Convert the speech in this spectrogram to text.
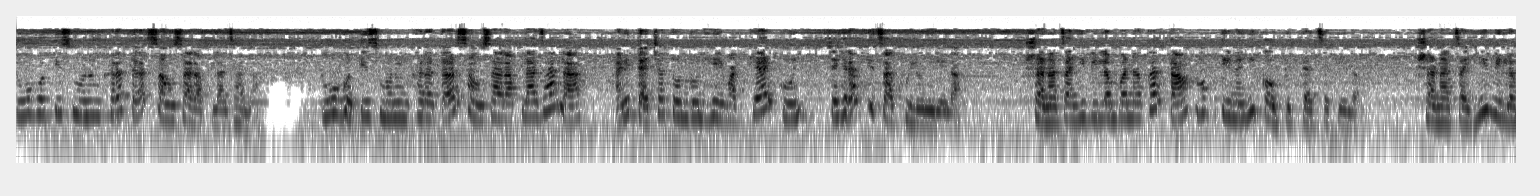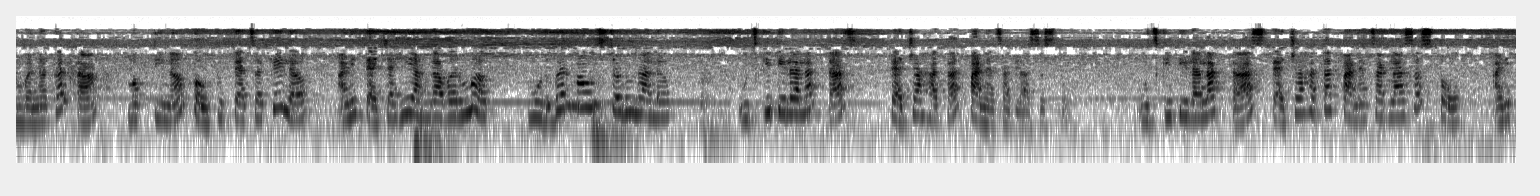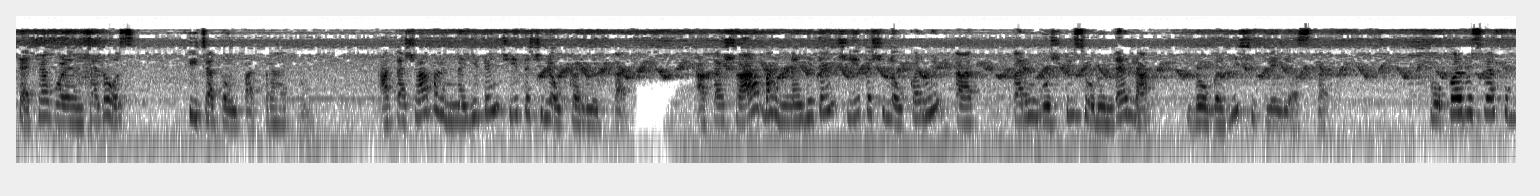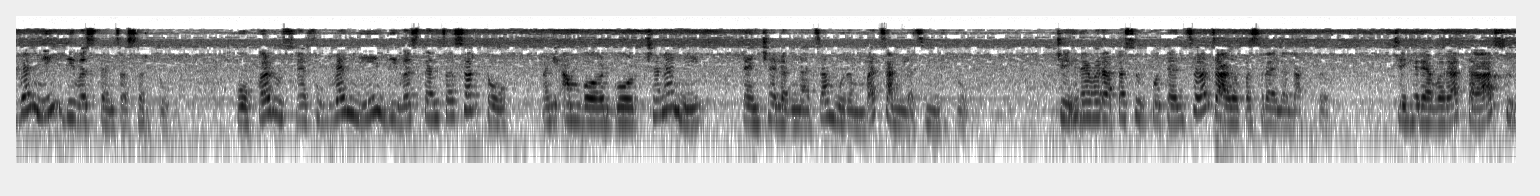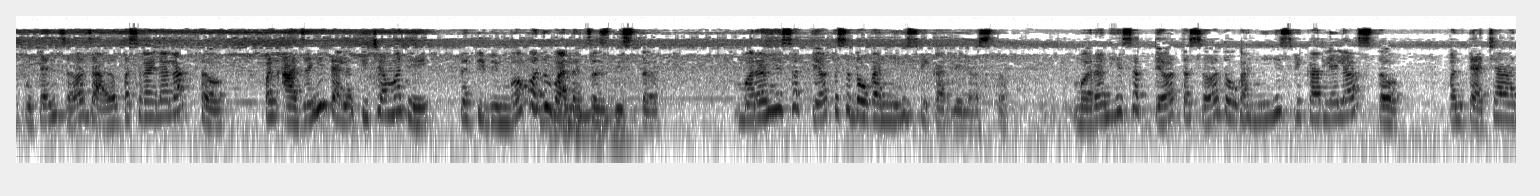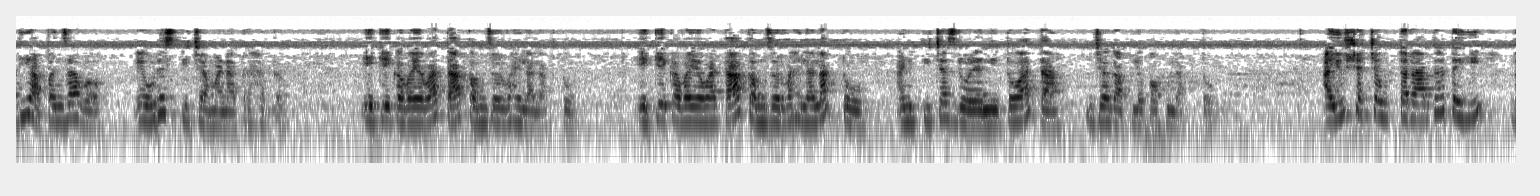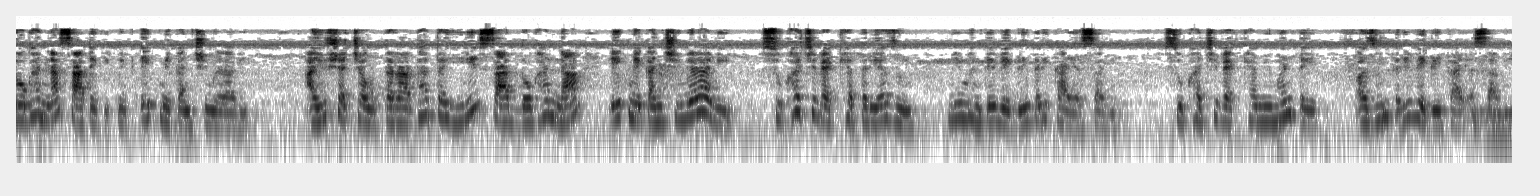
तू होतीस म्हणून खरं तर संसार आपला झाला. तू होतीस म्हणून खरं तर संसार आपला झाला आणि त्याच्या तोंडून हे वाक्य ऐकून चेहरा तिचा खुलून गेला. क्षणाचाही विलंब न करता मग तिनंही कौतुक त्याचं केलं. क्षणाचाही विलंब न करता मग तिनं कौतुक त्याचं केलं आणि त्याच्याही अंगावर मग मुठभर मांस चढून आलं. उचकी तिला लागताच त्याच्या हातात पाण्याचा ग्लास असतो. उचकी तिला लागताच त्याच्या हातात पाण्याचा ग्लास असतो आणि त्याच्या गोळ्यांचा डोस तिच्या तोंडपात राहतो. आताशा भांडणंही त्यांची तशी लवकर मिटतात आताशा भांडणंही त्यांची तशी लवकर निघतात कारण गोष्टी सोडून द्यायला दोघंही शिकलेली असतात. पोकळ रुसव्या फुगव्यांनी दिवस त्यांचा सरतो. पोकळ रुसव्या फुगव्यांनी दिवस त्यांचा सरतो आणि आंबट गोड क्षणांनी त्यांच्या लग्नाचा मुरंबा चांगलाच मुरतो. चेहऱ्यावर आता सुरकुत्यांचं जाळं पसरायला लागतं. चेहऱ्यावर आता सुरकुत्यांचं जाळं पसरायला लागतं. पण आजही त्याला तिच्यामध्ये प्रतिबिंब मधुबालाचंच दिसतं. मरण हे सत्य तसं दोघांनीही स्वीकारलेलं असतं. मरण हे सत्य तसं दोघांनीही स्वीकारलेलं असतं. पण त्याच्या आधी आपण जावं एवढंच तिच्या मनात राहतं. एक एक अवयव आता कमजोर व्हायला लागतो. एक एक अवयव आता कमजोर व्हायला लागतो. आणि तिच्याच डोळ्यांनी तो आता जग आपलं पाहू लागतो. आयुष्याच्या उत्तरार्धातही दोघांना साथ एक- एकमेकांची मिळावी. आयुष्याच्या उत्तरार्धातही साथ दोघांना एकमेकांची मिळावी. सुखाची व्याख्या तरी अजून मी म्हणते वेगळी तरी काय असावी? सुखाची व्याख्या मी म्हणते अजून तरी वेगळी काय असावी?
